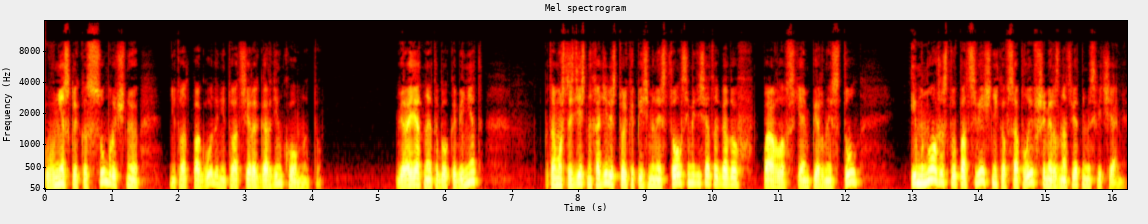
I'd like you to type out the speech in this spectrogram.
в несколько сумрачную, не то от погоды, не то от серых гордин, комнату. Вероятно, это был кабинет, потому что здесь находились только письменный стол 70-х годов, павловский амперный стул и множество подсвечников с оплывшими разноцветными свечами.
